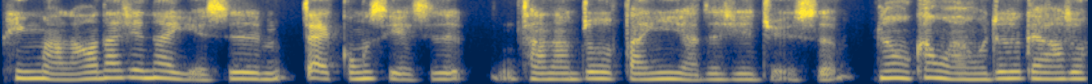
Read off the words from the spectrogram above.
拼嘛，然后他现在也是在公司也是常常做翻译啊这些角色，然后我看完我就是跟他说。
